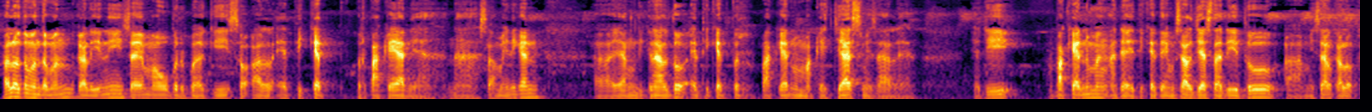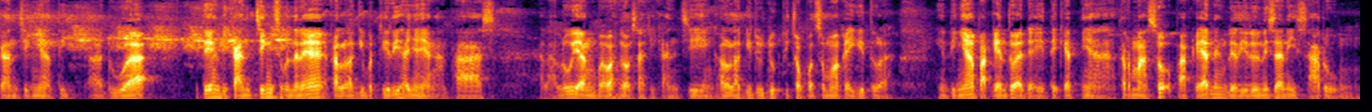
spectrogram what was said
Halo teman-teman, kali ini saya mau berbagi soal etiket berpakaian ya. Nah, selama ini kan uh, yang dikenal tuh etiket berpakaian memakai jas misalnya. Jadi berpakaian memang ada etiketnya. Misal jas tadi itu, uh, misal kalau kancingnya tiga, uh, dua, itu yang dikancing sebenarnya kalau lagi berdiri hanya yang atas. Lalu yang bawah nggak usah dikancing. Kalau lagi duduk dicopot semua kayak gitulah. Intinya pakaian tuh ada etiketnya, termasuk pakaian yang dari Indonesia nih sarung.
